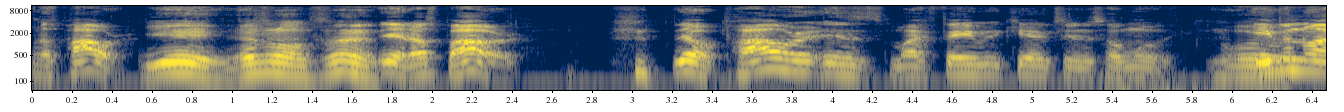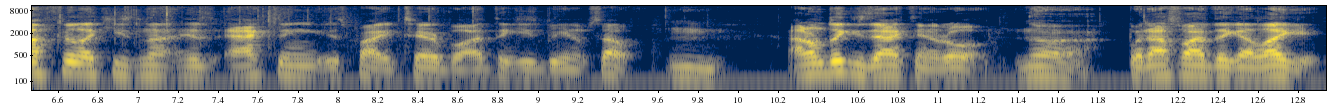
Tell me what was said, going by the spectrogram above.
that's power. Yeah, that's what I'm saying. Yeah, that's power. Yo, power is my favorite character in this whole movie. Word. Even though I feel like he's not, his acting is probably terrible. I think he's being himself. Mm, I don't think he's acting at all. nah. But that's why I think I like it.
